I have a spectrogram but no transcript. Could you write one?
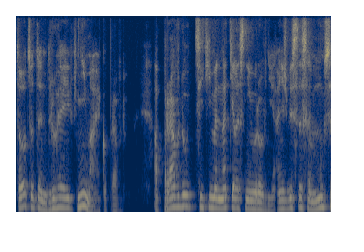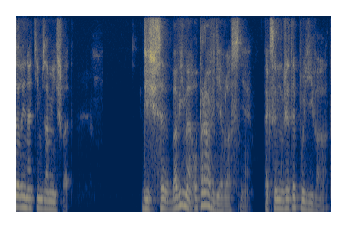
to, co ten druhý vnímá jako pravdu a pravdu cítíme na tělesní úrovni, aniž byste se museli nad tím zamýšlet. Když se bavíme o pravdě vlastně, tak se můžete podívat,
